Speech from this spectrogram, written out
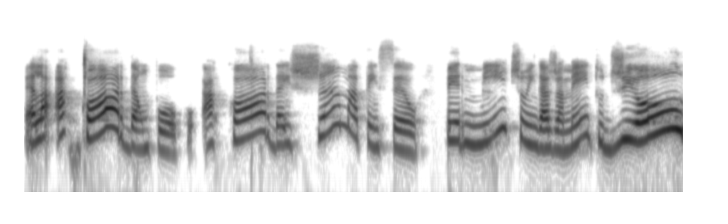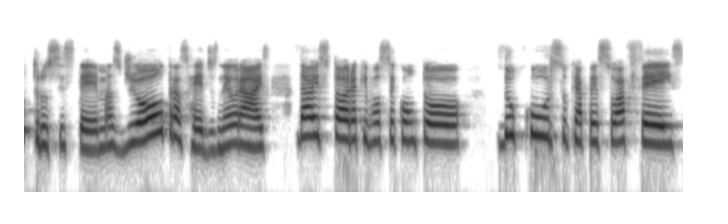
ela acorda um pouco, acorda e chama a atenção permite o engajamento de outros sistemas, de outras redes neurais, da história que você contou, do curso que a pessoa fez,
